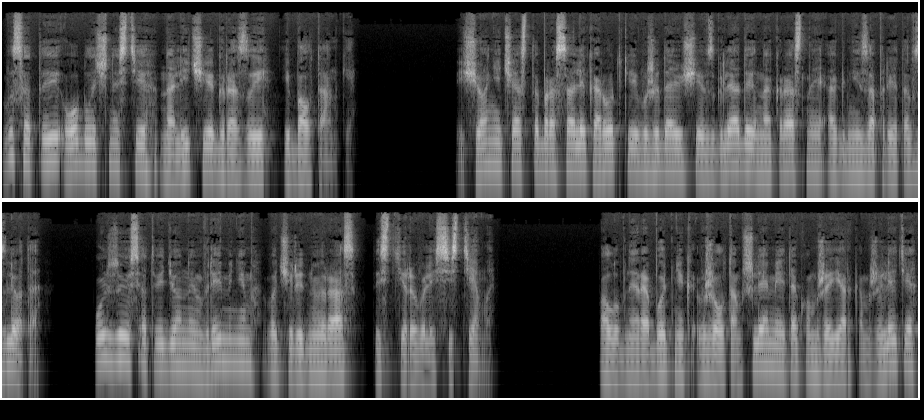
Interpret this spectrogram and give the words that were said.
высоты облачности, наличие грозы и болтанки. Еще они часто бросали короткие выжидающие взгляды на красные огни запрета взлета. Пользуясь отведенным временем, в очередной раз тестировали системы. Палубный работник в желтом шлеме и таком же ярком жилете,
